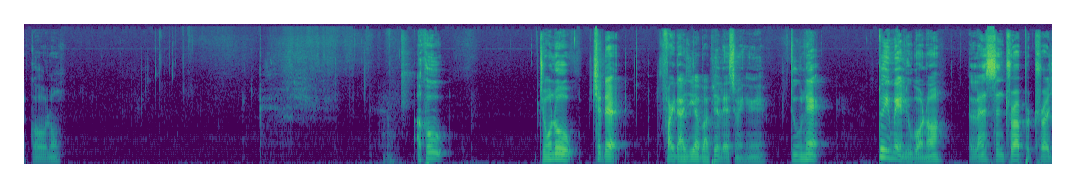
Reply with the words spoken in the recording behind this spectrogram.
အကုန်လုံးအခုကျွန်တော်တို့ချစ်တဲ့ fighter ကြီးကဘာဖြစ်လဲဆိုရင်သူနဲ့တွေ့မဲ့လူပေါ့နော် Alessandra Petraj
